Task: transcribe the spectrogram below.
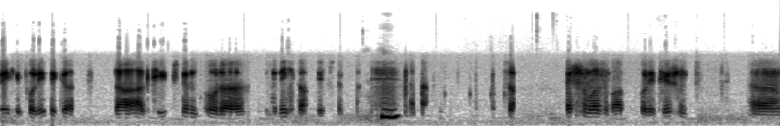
welche Politiker da aktiv sind oder nicht aktiv sind. Mhm. So, question was about politicians. Uh,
